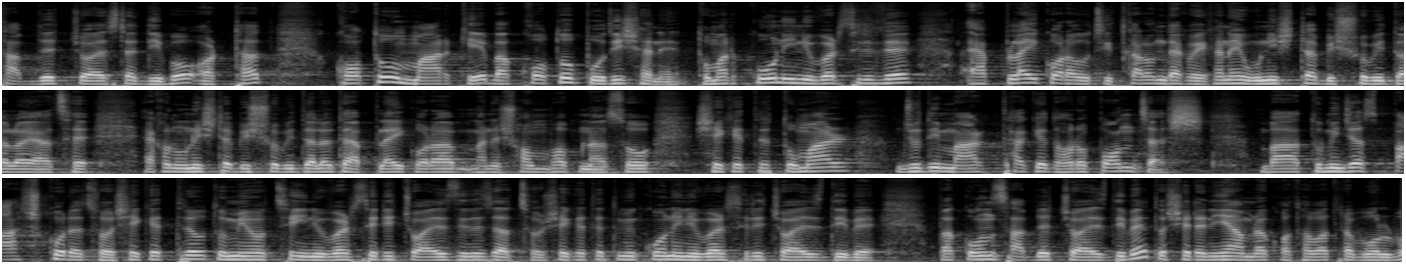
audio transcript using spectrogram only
সাবজেক্ট চয়েসটা দিব, অর্থাৎ কত মার্কে বা কত পজিশনে তোমার কোন ইউনিভার্সিটিতে অ্যাপ্লাই করা উচিত। কারণ দেখো, এখানে উনিশটা বিশ্ববিদ্যালয় আছে, এখন উনিশটা বিশ্ববিদ্যালয়তে অ্যাপ্লাই করা মানে সম্ভব না। সো সেক্ষেত্রে তোমার যদি মার্ক থাকে ধরো পঞ্চাশ বা তুমি জাস্ট পাস করেছ, সেক্ষেত্রেও তুমি হচ্ছে ইউনিভার্সিটি চয়েস দিতে চাচ্ছ। সেক্ষেত্রে তুমি কোন ইউনিভার্সিটি চয়েস দিবে বা কোন সাবজেক্ট চয়েস দিবে, তো সেটা নিয়ে আমরা কথাবার্তা বলব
